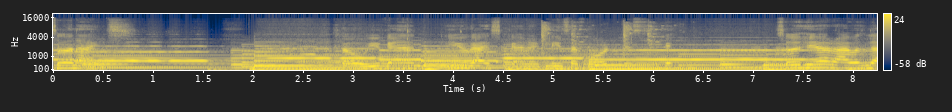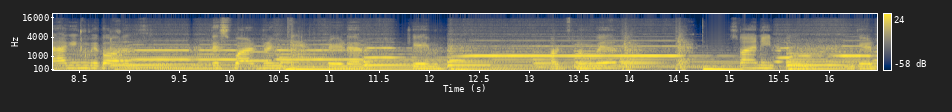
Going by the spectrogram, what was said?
so nice. So you can, you guys can at least afford this, okay? So here I was lagging because this wandering trader came out of nowhere. So I need to get.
